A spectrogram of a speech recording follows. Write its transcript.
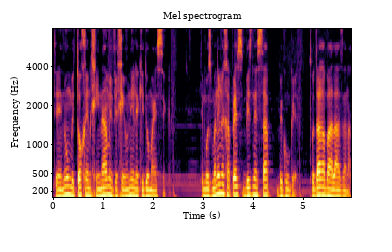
תהנו מתוכן חינמי וחיוני לקידום העסק. אתם מוזמנים לחפש ביזנס אפ בגוגל. תודה רבה על ההאזנה.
